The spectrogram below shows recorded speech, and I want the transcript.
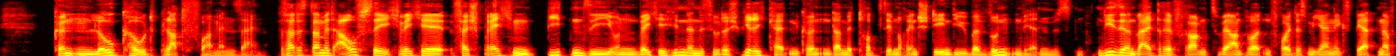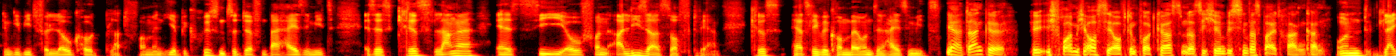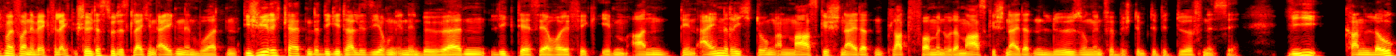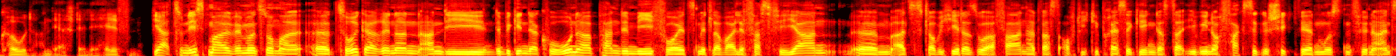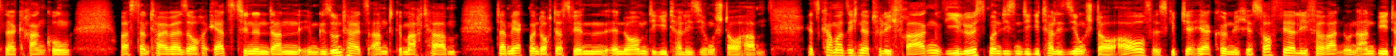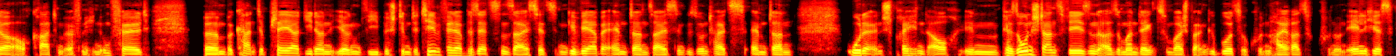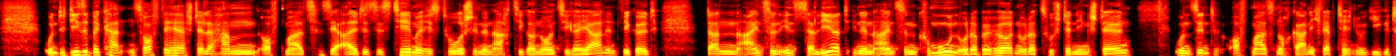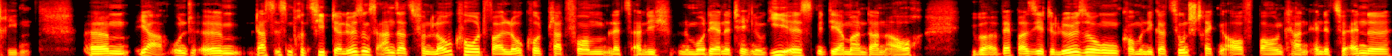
könnten Low-Code-Plattformen sein. Was hat es damit auf sich? Welche Versprechen bieten sie und welche Hindernisse oder Schwierigkeiten könnten damit trotzdem noch entstehen, die überwunden werden müssten? Um diese und weitere Fragen zu beantworten, freut es mich, einen Experten auf dem Gebiet für Low-Code-Plattformen hier begrüßen zu dürfen bei Heise Meets. Es ist Chris Langer, er ist CEO von Alisa Software. Chris, herzlich willkommen bei uns in Heise Meets. Ja, danke. Ich freue mich auch sehr auf den Podcast und dass ich hier ein bisschen was beitragen kann. Und gleich mal vorneweg, vielleicht schilderst du das gleich in eigenen Worten. Die Schwierigkeiten der Digitalisierung in den Behörden liegt ja sehr häufig eben an den Einrichtungen, an maßgeschneiderten Plattformen oder maßgeschneiderten Lösungen für bestimmte Bedürfnisse. Wie kann Low-Code an der Stelle helfen? Ja, zunächst mal, wenn wir uns nochmal äh, zurückerinnern an die, den Beginn der Corona-Pandemie vor jetzt mittlerweile fast vier Jahren, ähm, als es, glaube ich, jeder so erfahren hat, was auch durch die Presse ging, dass da irgendwie noch Faxe geschickt werden mussten für eine einzelne Erkrankung, was dann teilweise auch Ärztinnen dann im Gesundheitsamt gemacht haben. Da merkt man doch, dass wir einen enormen Digitalisierungsstau haben. Jetzt kann man sich natürlich fragen, wie löst man diesen Digitalisierungsstau auf? Es gibt ja herkömmliche Softwarelieferanten und Anbieter, auch gerade im öffentlichen Umfeld halt ähm, bekannte Player, die dann irgendwie bestimmte Themenfelder besetzen, sei es jetzt in Gewerbeämtern, sei es in Gesundheitsämtern oder entsprechend auch im Personenstandswesen. Also man denkt zum Beispiel an Geburtsurkunden, Heiratsurkunden und ähnliches. Und diese bekannten Softwarehersteller haben oftmals sehr alte Systeme, historisch in den 80er und 90er Jahren entwickelt, dann einzeln installiert in den einzelnen Kommunen oder Behörden oder zuständigen Stellen und sind oftmals noch gar nicht Webtechnologie getrieben. Ähm, ja, und ähm, das ist im Prinzip der Lösungsansatz, Ansatz von Low-Code, weil Low-Code-Plattform letztendlich eine moderne Technologie ist, mit der man dann auch über webbasierte Lösungen Kommunikationsstrecken aufbauen kann, Ende zu Ende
